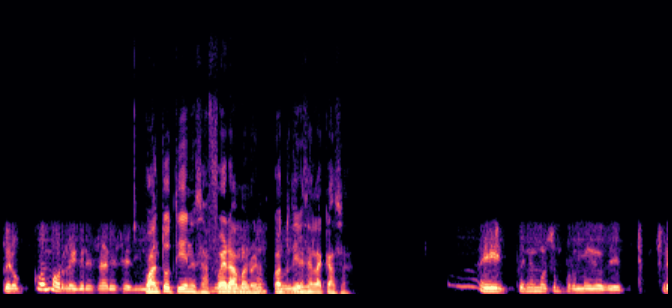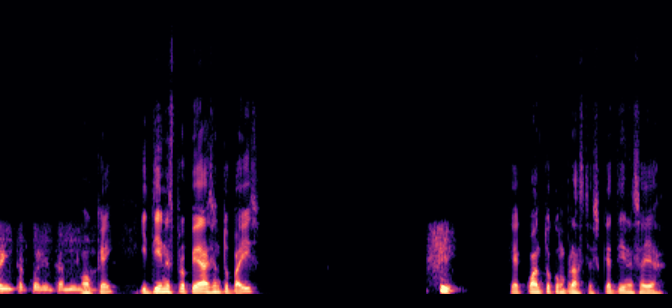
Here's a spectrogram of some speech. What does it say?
pero ¿cómo regresar ese dinero? ¿Cuánto tienes afuera, Manuel? ¿Cuánto tienes en la casa? Eh, tenemos un promedio de 30, 40 mil. Ok. ¿Y tienes propiedades en tu país? Sí. ¿Qué, ¿Cuánto compraste? ¿Qué tienes allá?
